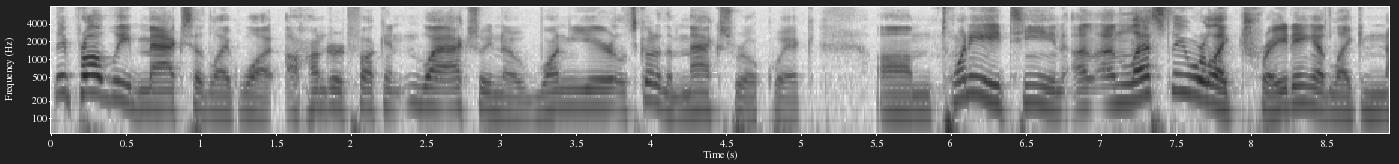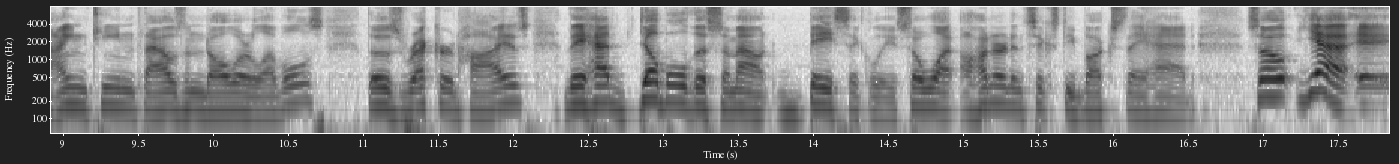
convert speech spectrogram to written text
they probably max at like what, 100 fucking, well, actually, no, one year. Let's go to the max real quick. Um, 2018, unless they were like trading at like $19,000 levels, those record highs, they had double this amount basically. So what, 160 bucks they had. So yeah, eh,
